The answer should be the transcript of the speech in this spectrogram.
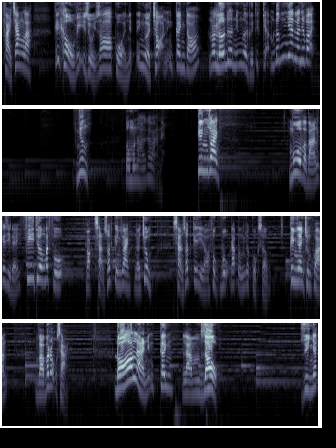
Phải chăng là cái khẩu vị rủi ro của những người chọn những kênh đó nó lớn hơn những người gửi tiết kiệm? Đương nhiên là như vậy. Nhưng tôi muốn nói với các bạn này. Kinh doanh. Mua và bán cái gì đấy, phi thương bất phú hoặc sản xuất kinh doanh, nói chung, sản xuất cái gì đó phục vụ đáp ứng cho cuộc sống. Kinh doanh chứng khoán và bất động sản. Đó là những kênh làm giàu duy nhất.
